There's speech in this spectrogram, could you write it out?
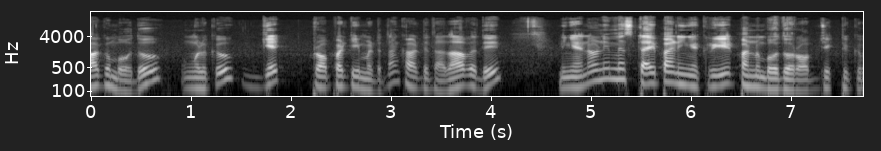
பார்க்கும்போது உங்களுக்கு கெட் ப்ராப்பர்ட்டி மட்டும்தான் காட்டுது. அதாவது நீங்கள் அனோனிமஸ் டைப்பாக நீங்கள் க்ரியேட் பண்ணும்போது ஒரு ஆப்ஜெக்ட்டுக்கு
